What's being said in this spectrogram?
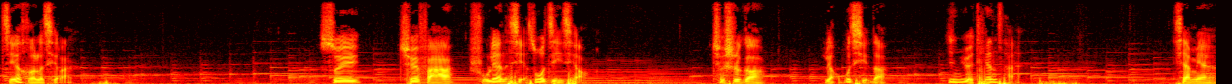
结合了起来。虽缺乏熟练的写作技巧。却是个了不起的音乐天才。下面，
